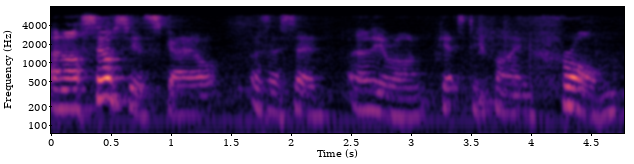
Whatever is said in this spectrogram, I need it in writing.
and our Celsius scale, as I said earlier on, gets defined from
